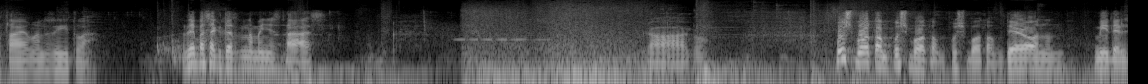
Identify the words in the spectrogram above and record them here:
tayo ng rito ah. Hindi ba sagdar na namanya stas. sa taas? Gago. Push bottom, push bottom, push bottom. They're on middle.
